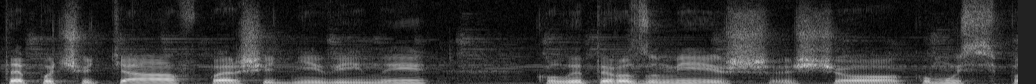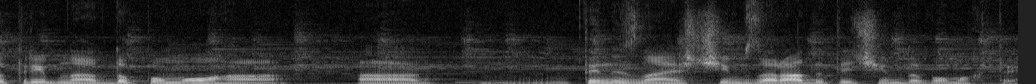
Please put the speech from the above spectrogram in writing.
те почуття в перші дні війни, коли ти розумієш, що комусь потрібна допомога, а ти не знаєш, чим зарадити, чим допомогти.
